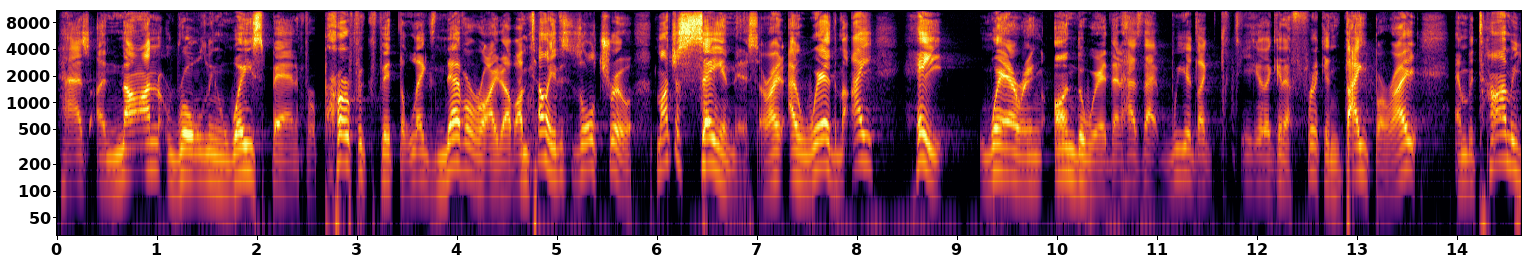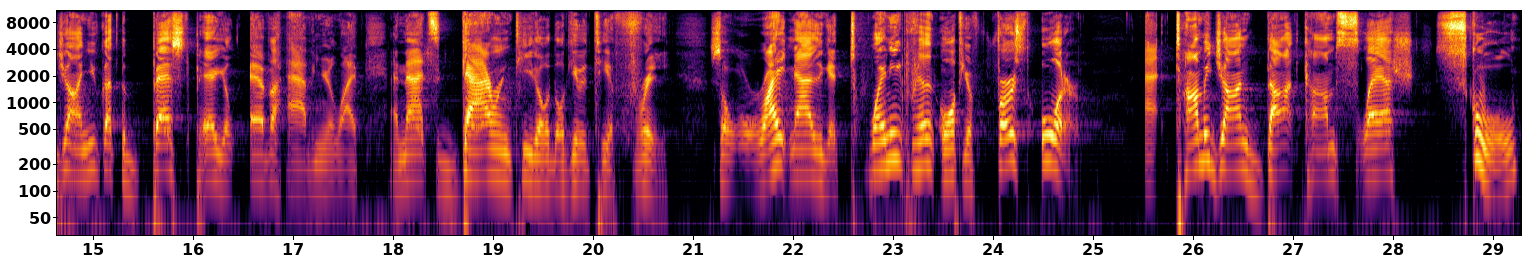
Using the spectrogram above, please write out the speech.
has a non rolling waistband for perfect fit. The legs never ride up. I'm telling you, this is all true. I'm not just saying this, all right? I wear them. I hate wearing underwear that has that weird, like, you're like in a freaking diaper, right? And with Tommy John, you've got the best pair you'll ever have in your life. And that's guaranteed, or they'll give it to you free. So right now you get 20% off your first order at TommyJohn.com slash school.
